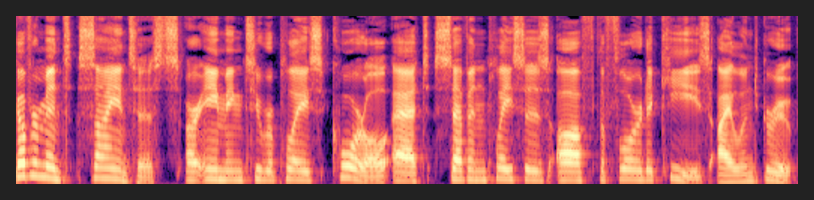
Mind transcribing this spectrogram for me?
Government scientists are aiming to replace coral at seven places off the Florida Keys island group.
